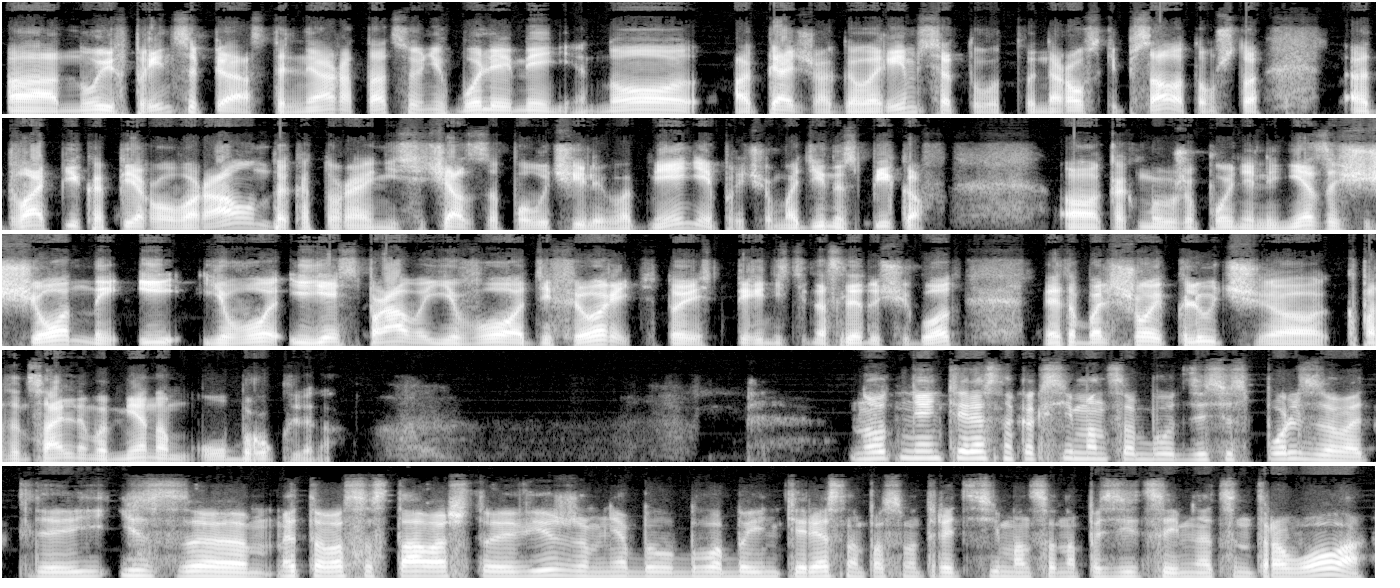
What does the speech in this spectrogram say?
а, ну и, в принципе, остальная ротация у них более-менее. Но, опять же, оговоримся, то вот Виноровский писал о том, что э, два пика первого раунда, которые они сейчас заполучили в обмене, причем один из пиков, а, как мы уже поняли, незащищенный, и, его, и есть право его деферить, то есть перенести на следующий год, это большой ключ э, к потенциальным обменам у Бруклина. Ну вот мне интересно, как Симонса будут здесь использовать. Из э, этого состава, что я вижу, мне было, было бы интересно посмотреть Симонса на позиции именно центрового.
